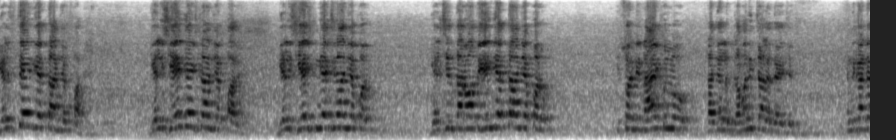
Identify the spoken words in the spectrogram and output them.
గెలిస్తే ఏం చేస్తా అని చెప్పాలి. గెలిచి ఏం చేసినా అని చెప్పాలి. గెలిచి ఏం చేసినా అని చెప్పరు. గెలిచిన తర్వాత ఏం చేస్తా అని చెప్పరు. ఇటువంటి నాయకులను ప్రజలు గమనించాలి దయచేసి. ఎందుకంటే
